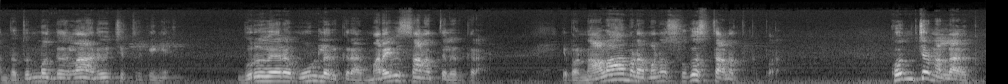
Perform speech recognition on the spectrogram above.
அந்த துன்பங்கள்லாம் அணிவிச்சிட்ருக்கீங்க குரு வேற மூணில் இருக்கிறார் மறைவு ஸ்தானத்தில் இருக்கிறார். இப்போ நாலாம் இடமான சுகஸ்தானத்துக்கு போகிறார் கொஞ்சம் நல்லா இருக்கும்.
